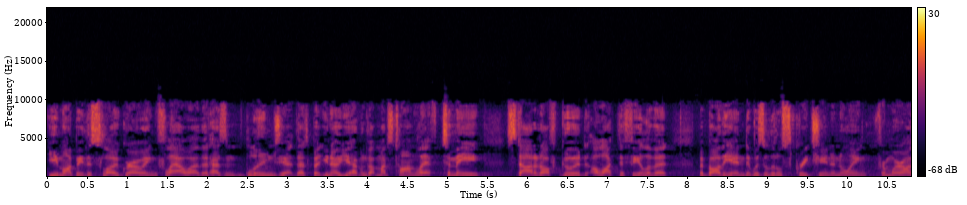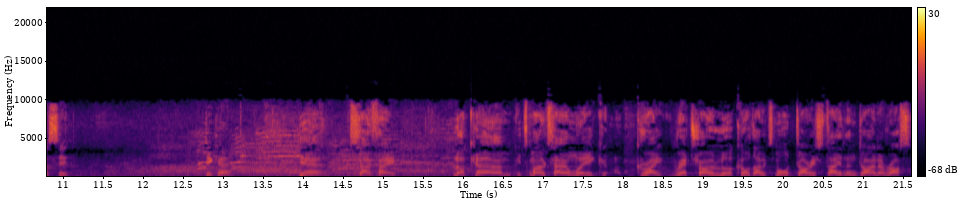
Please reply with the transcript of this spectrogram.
you might be the slow growing flower that hasn't bloomed yet. That's, but you know, you haven't got much time left. To me, started off good. I like the feel of it. But by the end, it was a little screechy and annoying from where I sit. Dicko? Yeah, Sophie. Look, um, it's Motown week. great retro look, although it's more Doris Day than Diana Ross,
